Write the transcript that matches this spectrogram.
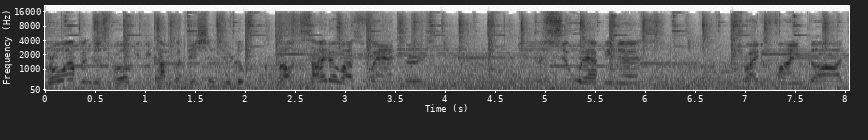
grow up in this world, we become conditioned to look outside of us for answers, pursue happiness, try to find God,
